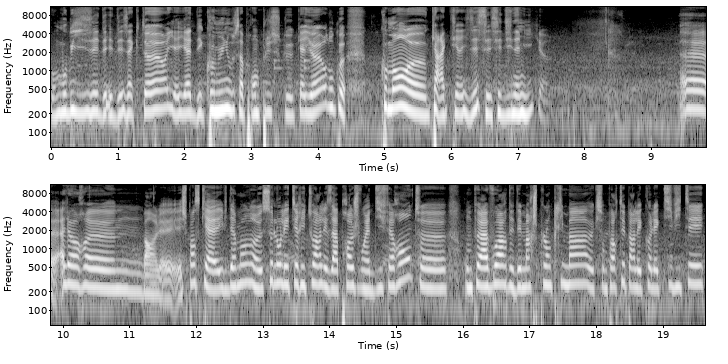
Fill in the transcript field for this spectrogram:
mobiliser des, acteurs, il y, a, des communes où ça prend plus qu'ailleurs. Donc euh, comment caractériser ces, dynamiques? Alors, je pense qu'il y a évidemment, selon les territoires, les approches vont être différentes. on peut avoir des démarches plan climat qui sont portées par les collectivités,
